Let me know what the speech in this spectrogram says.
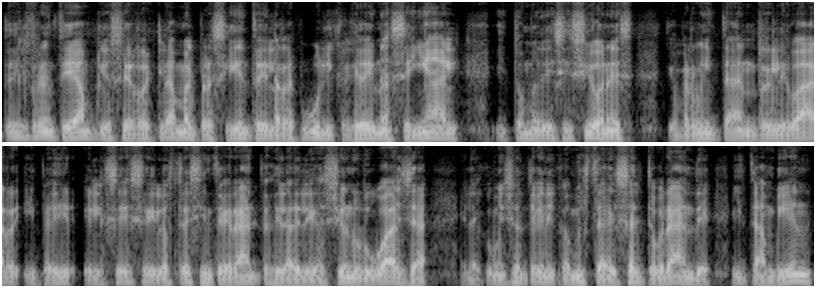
Desde el Frente Amplio se reclama al presidente de la República que dé una señal y tome decisiones que permitan relevar y pedir el cese de los tres integrantes de la delegación uruguaya en la Comisión Técnica Mixta de Salto Grande y también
